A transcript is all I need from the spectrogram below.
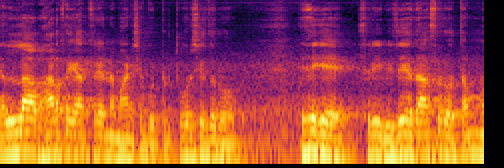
ಎಲ್ಲ ಭಾರತ ಯಾತ್ರೆಯನ್ನು ಮಾಡಿಸಿಬಿಟ್ರು, ತೋರಿಸಿದರು. ಹೇಗೆ ಶ್ರೀ ವಿಜಯದಾಸರು ತಮ್ಮ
